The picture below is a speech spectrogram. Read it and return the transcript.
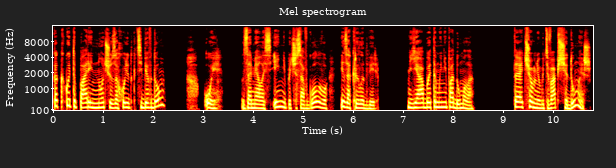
как какой-то парень ночью заходит к тебе в дом?» «Ой», — замялась Энни, почесав голову, и закрыла дверь. «Я об этом и не подумала». «Ты о чем-нибудь вообще думаешь?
